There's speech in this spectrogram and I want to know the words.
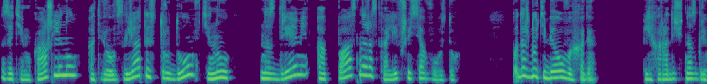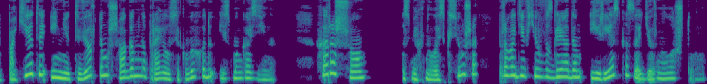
Затем кашлянул, отвел взгляд и с трудом втянул ноздрями опасно раскалившийся воздух. «Подожду тебя у выхода». Лихорадочно сгреб пакеты и нетвердым шагом направился к выходу из магазина. «Хорошо», — усмехнулась Ксюша, проводив его взглядом, и резко задернула штору.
